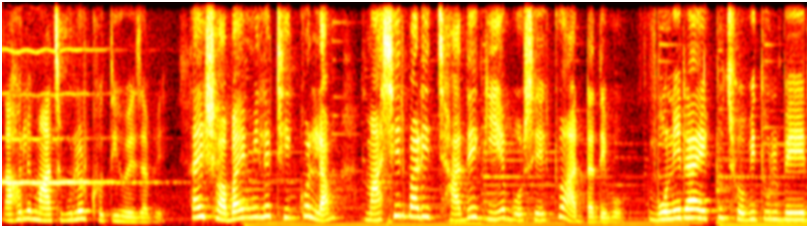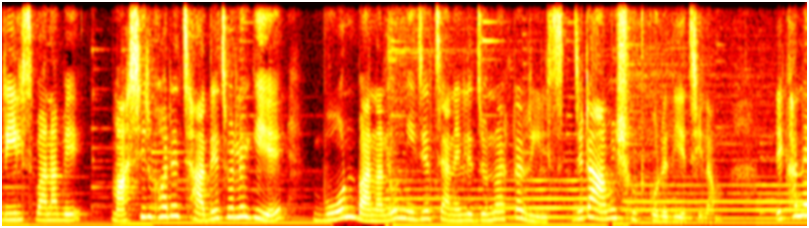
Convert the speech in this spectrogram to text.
তাহলে মাছগুলোর ক্ষতি হয়ে যাবে। তাই সবাই মিলে ঠিক করলাম, মাসির বাড়ির ছাদে গিয়ে বসে একটু আড্ডা দেব। বোনেরা একটু ছবি তুলবে রিলস বানাবে। মাসির ঘরে ছাদে চলে গিয়ে বোন বানালো নিজের চ্যানেলের জন্য একটা রিলস, যেটা আমি শ্যুট করে দিয়েছিলাম। এখানে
